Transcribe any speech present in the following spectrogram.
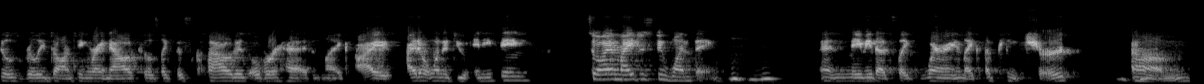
feels really daunting right now. It feels like this cloud is overhead and like I, I don't want to do anything. So I might just do one thing. Mm-hmm. And maybe that's like wearing like a pink shirt mm-hmm. um,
